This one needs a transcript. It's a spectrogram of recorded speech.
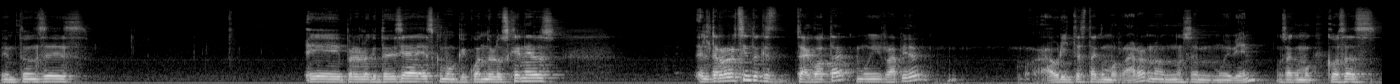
entonces. Eh, pero lo que te decía es como que cuando los géneros. El terror siento que se agota muy rápido. Ahorita está como raro, no, no sé muy bien. O sea, como que cosas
